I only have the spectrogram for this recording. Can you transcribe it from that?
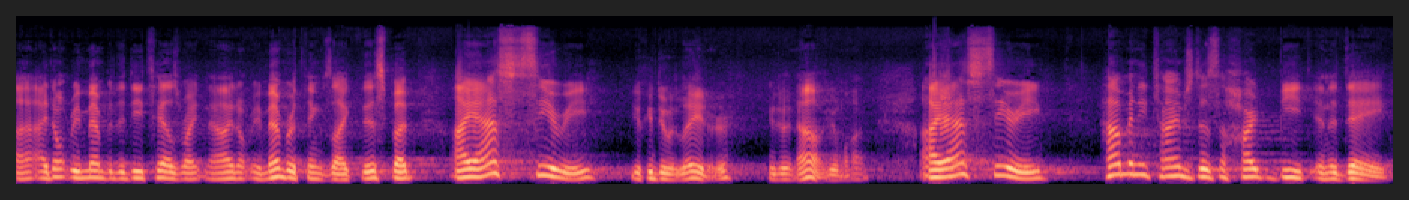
Uh, I don't remember the details right now. I don't remember things like this, but I asked Siri, you can do it later, you can do it now if you want. I asked Siri, how many times does the heart beat in a day?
